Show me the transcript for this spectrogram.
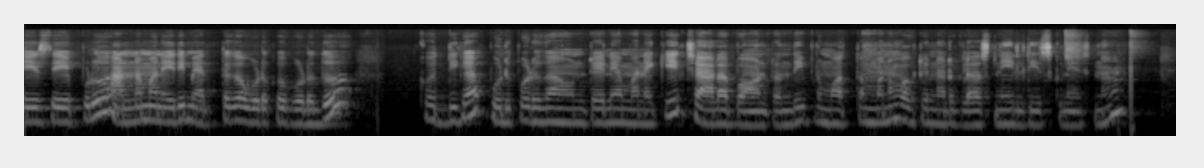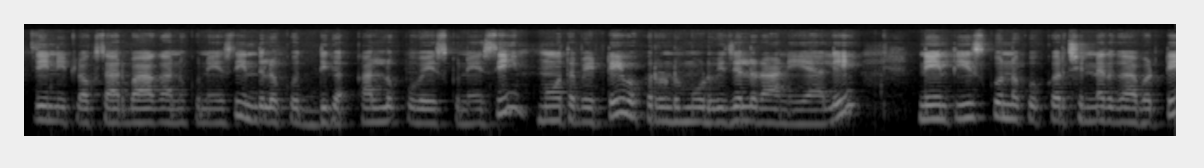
చేసేప్పుడు అన్నం అనేది మెత్తగా ఉడకకూడదు. కొద్దిగా పొడి పొడిగా ఉంటేనే మనకి చాలా బాగుంటుంది. ఇప్పుడు మొత్తం మనం ఒకటిన్నర గ్లాస్ నీళ్ళు తీసుకునేసినాం. దీన్ని ఇట్లా ఒకసారి బాగా అనుకునేసి ఇందులో కొద్దిగా కల్లుప్పు వేసుకునేసి మూత పెట్టి ఒక రెండు మూడు విజిల్లు రానియాలి నేను తీసుకున్న కుక్కర్ చిన్నది కాబట్టి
